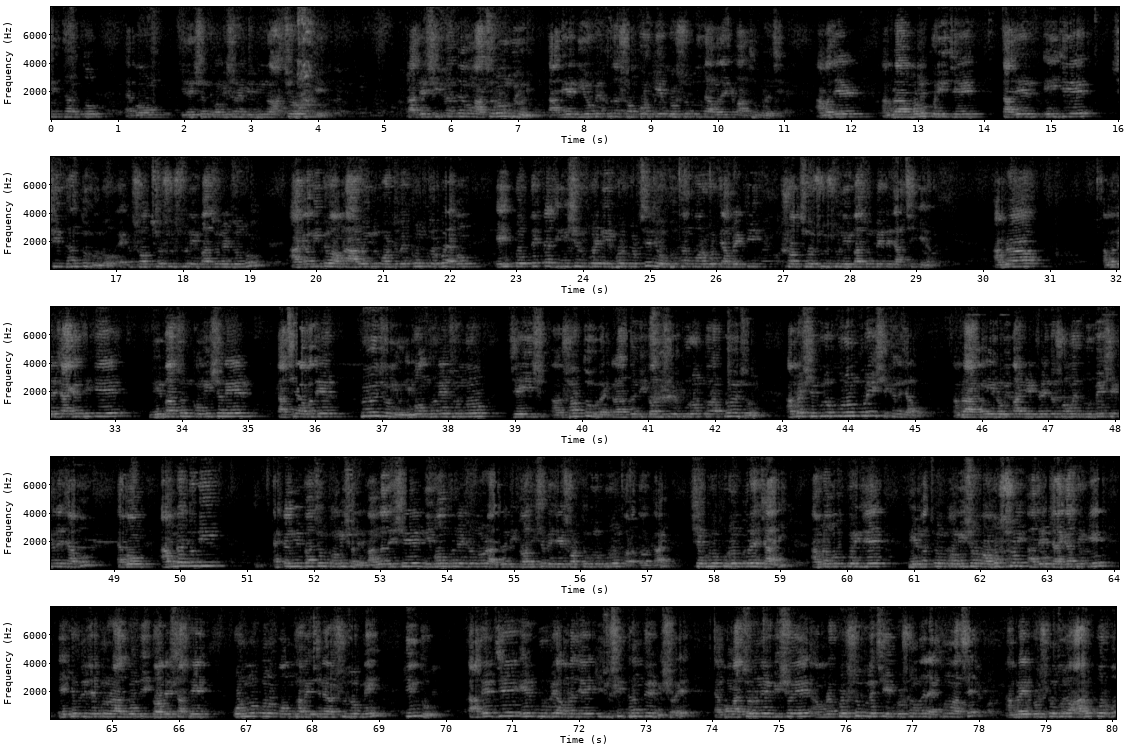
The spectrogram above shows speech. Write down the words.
সিদ্ধান্ত এবং ইলেকশন কমিশনের বিভিন্ন আচরণকে, তাদের সিদ্ধান্ত এবং আচরণগুলোই তাদের নিরপেক্ষতা সম্পর্কে প্রশ্ন তুলতে আমাদেরকে বাধ্য করেছে। আমাদের, আমরা মনে করি যে তাদের এই যে সিদ্ধান্তগুলো একটা স্বচ্ছ সুষ্ঠু নির্বাচনের জন্য আগামীতেও আমরা আরও এগুলো পর্যবেক্ষণ করব এবং এই প্রত্যেকটা জিনিসের উপরে নির্ভর করছে যে অভ্যুত্থান পরবর্তী আমরা একটি স্বচ্ছ সুষ্ঠু নির্বাচন পেতে যাচ্ছি কিনা। আমরা আমাদের জায়গা থেকে নির্বাচন কমিশনের কাছে আমাদের প্রয়োজনীয় নিবন্ধনের জন্য যেই শর্তগুলো একটা রাজনৈতিক দল হিসেবে পূরণ করা প্রয়োজন, আমরা সেগুলো পূরণ করেই সেখানে যাব। আমরা আগামী রবিবার নির্ধারিত সময়ের পূর্বেই সেখানে যাব এবং আমরা যদি একটা নির্বাচন কমিশনে বাংলাদেশে নিবন্ধনের জন্য রাজনৈতিক দল হিসেবে যে শর্তগুলো পূরণ করা দরকার, সেগুলো পূরণ করে যাই আমরা মনে করি যে নির্বাচন কমিশন অবশ্যই তাদের জায়গা থেকে এক্ষেত্রে যে কোনো রাজনৈতিক দলের সাথে অন্য কোনো পন্থা বেছে নেওয়ার সুযোগ নেই। কিন্তু তাদের যে এর পূর্বে আমরা যে কিছু সিদ্ধান্তের বিষয়ে এবং আচরণের বিষয়ে আমরা প্রশ্ন তুলেছি, এই প্রশ্ন আমাদের এখনও আছে। আমরা এই প্রশ্নগুলো আরও করব।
